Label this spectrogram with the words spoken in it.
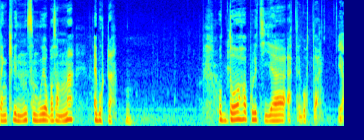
den kvinnen som hun jobba sammen med, er borte. Og da har politiet ettergått det. Ja.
